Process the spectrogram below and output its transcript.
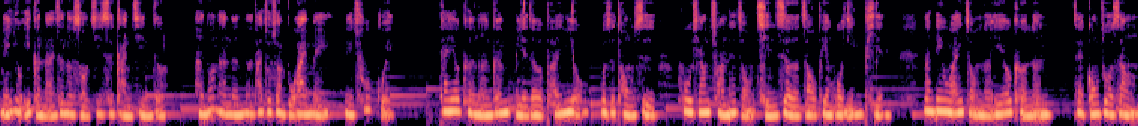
没有一个男生的手机是干净的。很多男人呢，他就算不暧昧、没出轨，他有可能跟别的朋友或是同事。互相传那种情色的照片或影片，那另外一种呢，也有可能在工作上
